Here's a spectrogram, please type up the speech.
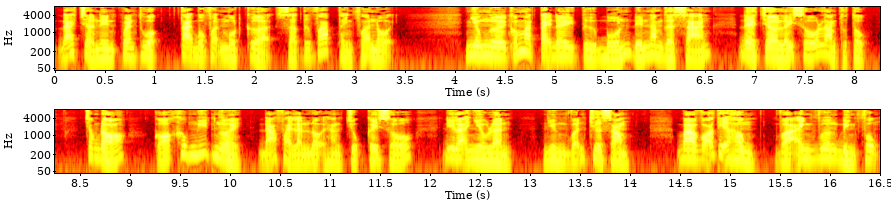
đã trở nên quen thuộc tại bộ phận một cửa Sở Tư pháp thành phố Hà Nội. Nhiều người có mặt tại đây từ 4 đến 5 giờ sáng để chờ lấy số làm thủ tục. Trong đó có không ít người đã phải lặn lội hàng chục cây số, đi lại nhiều lần nhưng vẫn chưa xong. Bà Võ Thị Hồng và anh Vương Đình Phụng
